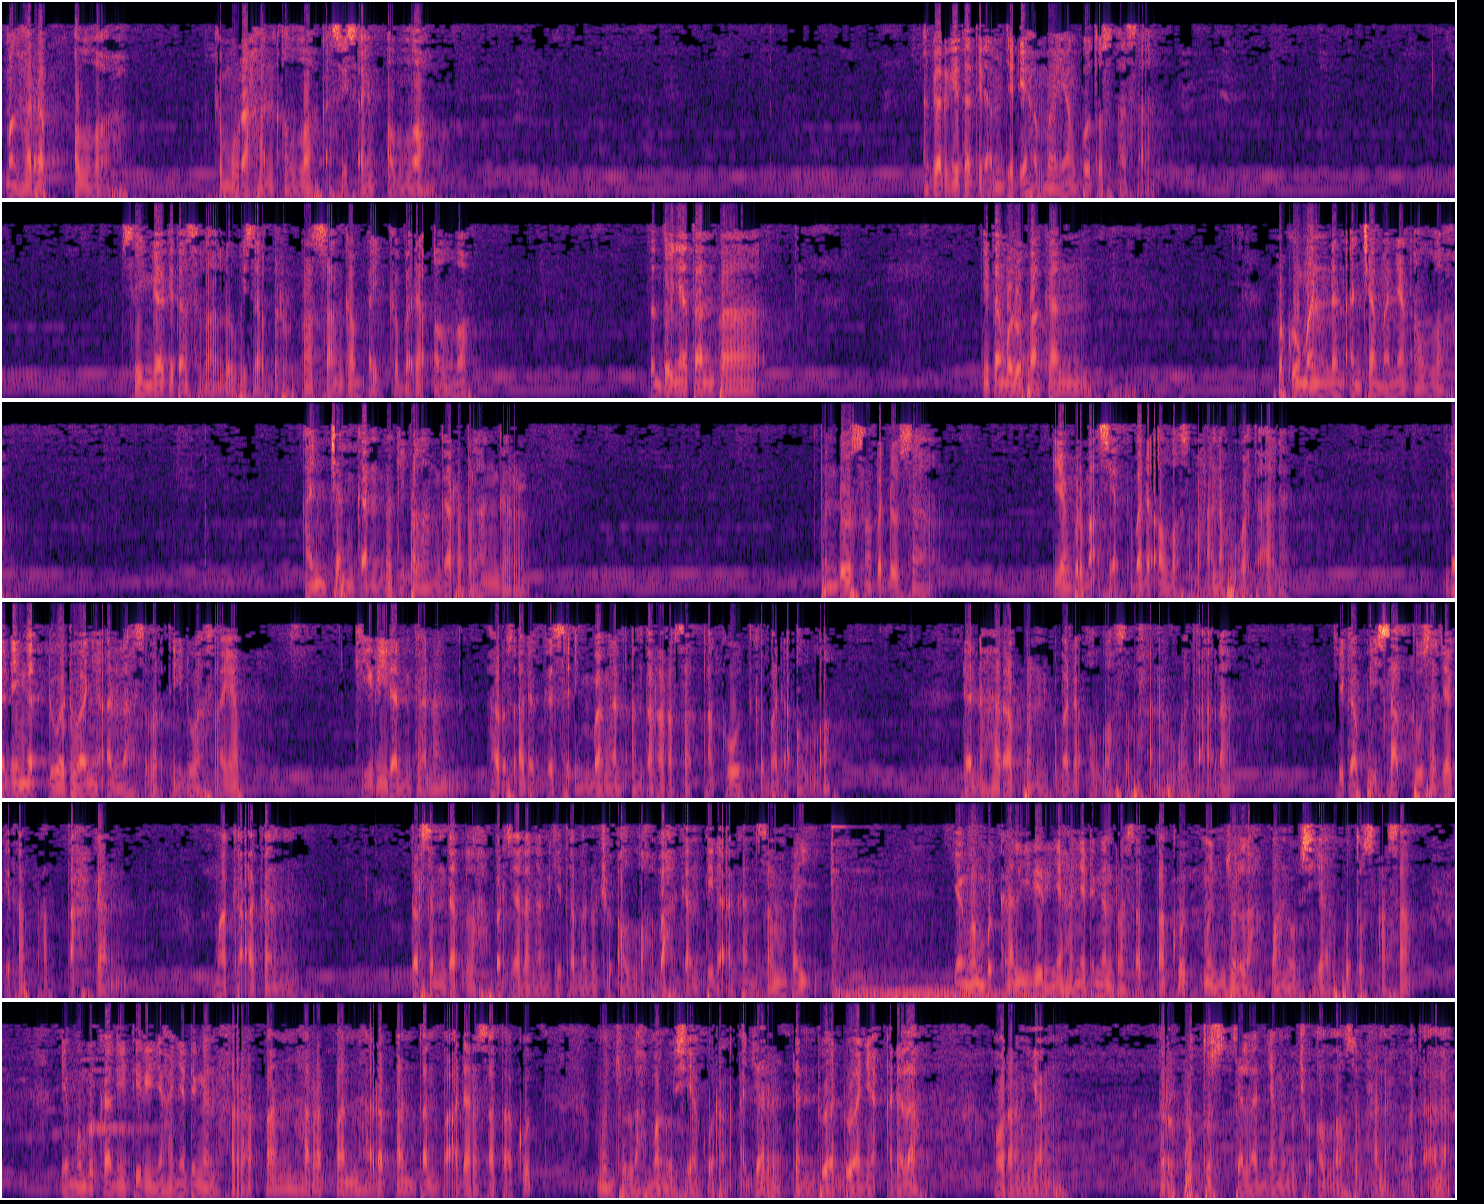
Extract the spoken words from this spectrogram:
mengharap Allah kemurahan Allah kasih sayang Allah. Agar kita tidak menjadi hamba yang putus asa. Sehingga kita selalu bisa berprasangka baik kepada Allah. Tentunya tanpa kita melupakan hukuman dan ancaman yang Allah ancamkan bagi pelanggar-pelanggar pendosa-pendosa yang bermaksiat kepada Allah Subhanahu wa taala. Dan ingat dua-duanya adalah seperti dua sayap kiri dan kanan harus ada keseimbangan antara rasa takut kepada Allah dan harapan kepada Allah Subhanahu wa taala. Jika satu saja kita patahkan maka akan tersendatlah perjalanan kita menuju Allah. Bahkan tidak akan sampai. Yang membekali dirinya hanya dengan rasa takut muncullah manusia putus asa. Yang membekali dirinya hanya dengan harapan harapan harapan tanpa ada rasa takut muncullah manusia kurang ajar dan dua-duanya adalah orang yang terputus jalannya menuju Allah subhanahu wa ta'ala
